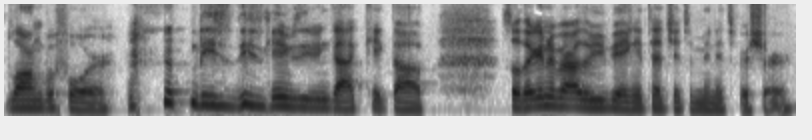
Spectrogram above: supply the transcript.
long before these these games even got kicked off. So they're going to probably be paying attention to minutes for sure.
